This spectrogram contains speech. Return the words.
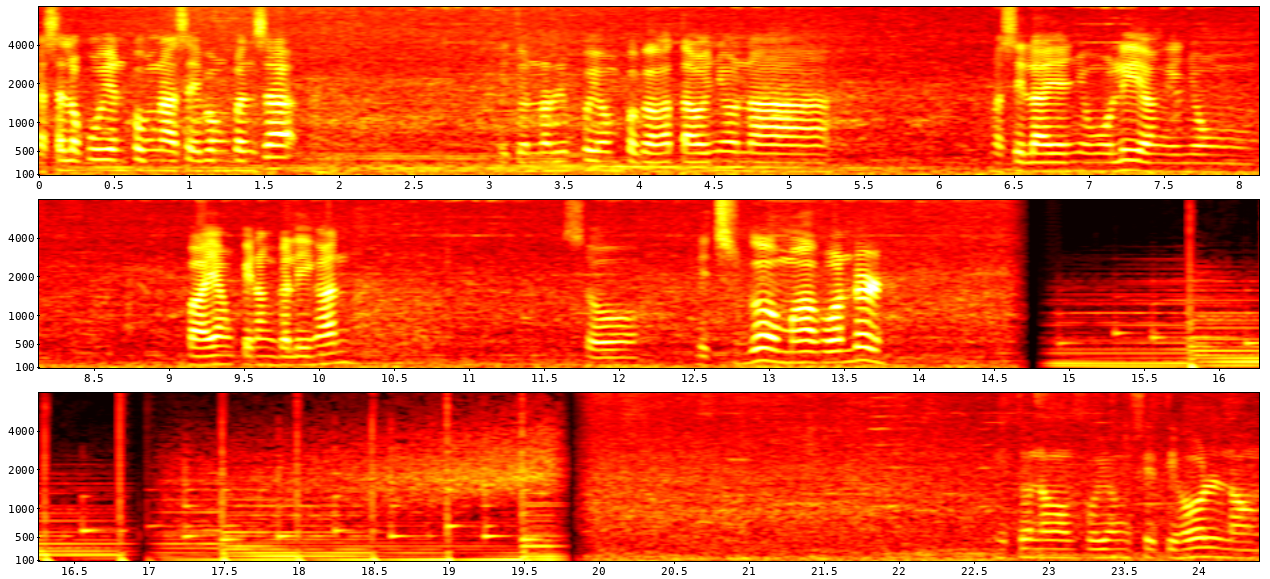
kasalukuyan pong nasa ibang bansa ito na rin po yung pagkakataon nyo na masilayan nyo muli ang inyong bayang pinanggalingan. So let's go mga wonder po yung City Hall ng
